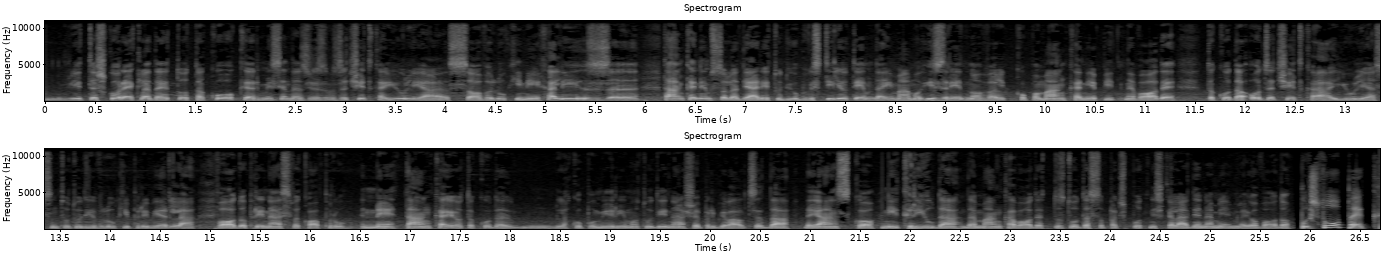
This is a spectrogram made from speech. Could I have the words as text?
Bi težko rekla, da je to tako, ker mislim, da že v začetka julija so v luki nehali z tankanjem, so ladjarje tudi obvestili o tem, da imamo izredno veliko pomankanje pitne vode, tako da od začetka julija sem to tudi v luki preverila, vodo pri nas v Kopru ne tankajo, tako da lahko pomirimo tudi na naše prebivalce, da dejansko ni krivda, da manjka vode, zato da so pač potniške ladje nam jemljajo vodo. Postopek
